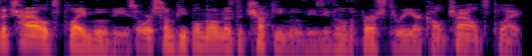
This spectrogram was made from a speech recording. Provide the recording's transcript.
the Child's Play movies, or some people know them as the Chucky movies, even though the first three are called Child's Play.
